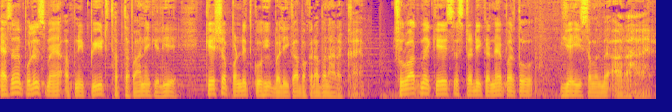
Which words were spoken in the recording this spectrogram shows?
ऐसे में पुलिस में अपनी पीठ थपथपाने के लिए केशव पंडित को ही बलि का बकरा बना रखा है। शुरुआत में केस स्टडी करने पर तो यही समझ में आ रहा है।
